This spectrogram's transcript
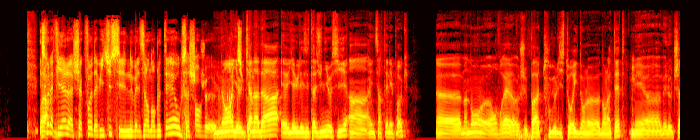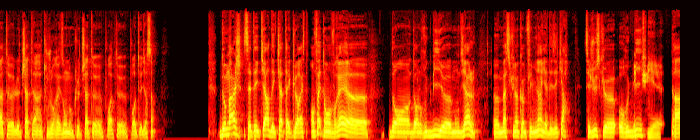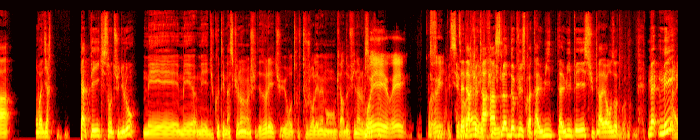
Est-ce Voilà. que la finale, à chaque fois, d'habitude, c'est Nouvelle-Zélande-Angleterre ou ça change euh, Non, il y a eu le peu Canada, euh, il y a eu les États-Unis aussi à, un- à une certaine époque. Euh, maintenant, en vrai, euh, j'ai pas tout de l'historique dans, la tête, Mm. mais, euh, mais le, chat, le chat a toujours raison, donc le chat pourra, te, pourra te dire ça. Dommage cet écart des 4 avec le reste. En fait, en vrai, euh, dans, dans le rugby euh, mondial, euh, masculin comme féminin, il y a des écarts. C'est juste qu'au rugby, puis, euh, t'as, on va dire, quatre pays qui sont au-dessus du lot, mais, mais, mais du côté masculin, je suis désolé, tu retrouves toujours les mêmes en quart de finale aussi. tu. Oui, oui. Oui, oui. c'est- c'est C'est-à-dire que et t'as un slot de plus, quoi. T'as 8, t'as huit pays supérieurs aux autres, quoi. Mais, mais Ah,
